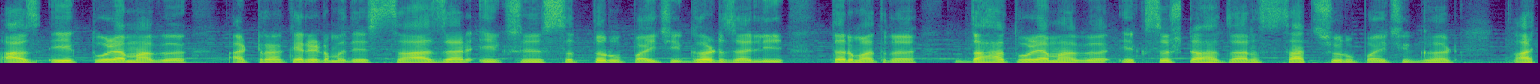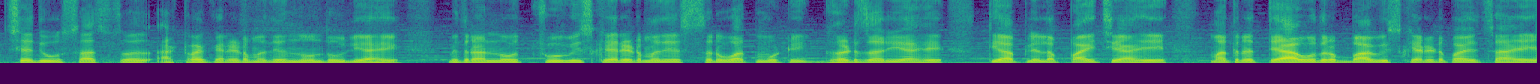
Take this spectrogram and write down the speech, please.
आज एक तोळ्यामागं अठरा कॅरेटमध्ये सहा हजार एकशे सत्तर रुपयाची घट झाली. तर मात्र दहा तोळ्यामागं एकसष्ट हजार सातशे रुपयाची घट आजच्या दिवसात अठरा कॅरेटमध्ये नोंदवली आहे. मित्रांनो चोवीस कॅरेटमध्ये सर्वात मोठी घट झाली आहे. ती आपल्याला पाहायची आहे. मात्र त्या अगोदर बावीस कॅरेट पाहायचं आहे.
